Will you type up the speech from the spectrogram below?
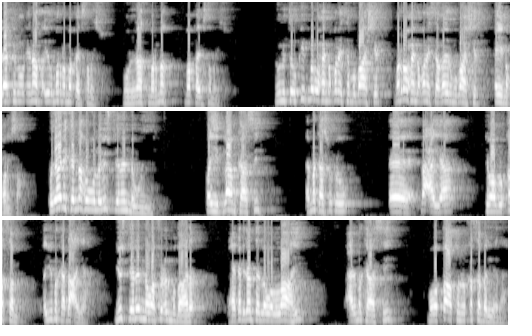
laakiin nuun inaaf iyadu marna ma qaybsamayso. Nuun inaaf marna ma qaybsamayso. Nuunu tawkiid mar waxay noqonaysaa mubaashir marna waxay noqonaysaa hayr mubaashir ayay noqonaysaa wadaalika naxwu layusjananna weeye. Ayib laamkaasi markaas wuxuu dhacayaa jawaabulqasam ayuu markaa dhacayaa yusjananna waa ficil mudaaric waxay ka dhigan tahay lawallaahi markaasi muwaa'atun lilqasam baa layihahdaa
